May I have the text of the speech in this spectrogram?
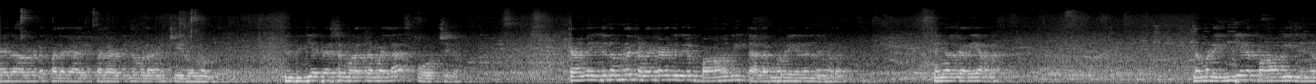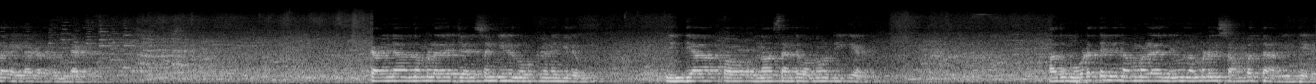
മേധാവിയുടെ പല കാര്യം പല വഴി നമ്മൾ നമ്മളങ്ങനെ ചെയ്തു ഇത് വിദ്യാഭ്യാസം മാത്രമല്ല സ്പോർട്സിലും. കാരണം ഇത് നമ്മൾ കണക്കാക്കുന്ന ഇതിന്റെ ഭാവി തലമുറയാണ് നിങ്ങൾ നിങ്ങൾക്കറിയാം. നമ്മുടെ ഇന്ത്യയുടെ ഭാവി നിങ്ങളുടെ കയ്യിലാണ് കിടക്കുന്നില്ല കാരണം നമ്മൾ ജനസംഖ്യയിൽ നോക്കുകയാണെങ്കിലും ഇന്ത്യ ഇപ്പോൾ ഒന്നാം സ്ഥാനത്ത് വന്നുകൊണ്ടിരിക്കുകയാണ്. അതുകൂടെ തന്നെ നമ്മൾ നമ്മുടെ ഒരു സമ്പത്താണ് ഇന്ത്യയിൽ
